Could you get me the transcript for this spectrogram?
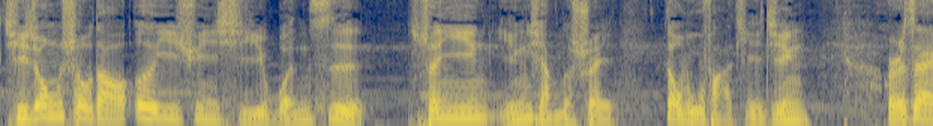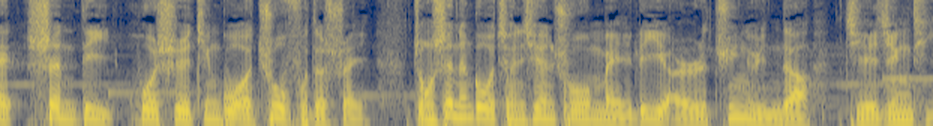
其中受到恶意讯息、文字、声音影响的水都无法结晶，而在圣地或是经过祝福的水，总是能够呈现出美丽而均匀的结晶体。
